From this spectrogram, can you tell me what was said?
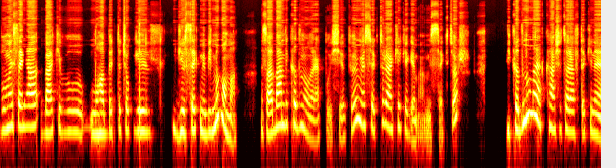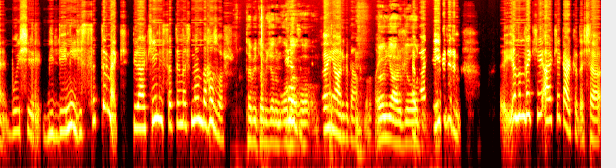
Bu mesela belki bu muhabbette çok gir, girsek mi bilmem ama mesela ben bir kadın olarak bu işi yapıyorum ve sektör erkek egemen bir sektör. Bir kadın olarak karşı taraftakine bu işi bildiğini hissettirmek bir erkeğin hissettirmesinden daha zor. Tabii tabii canım o da o ön yargıdan dolayı. Ön yargı o. ben diyebilirim yanımdaki erkek arkadaşa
